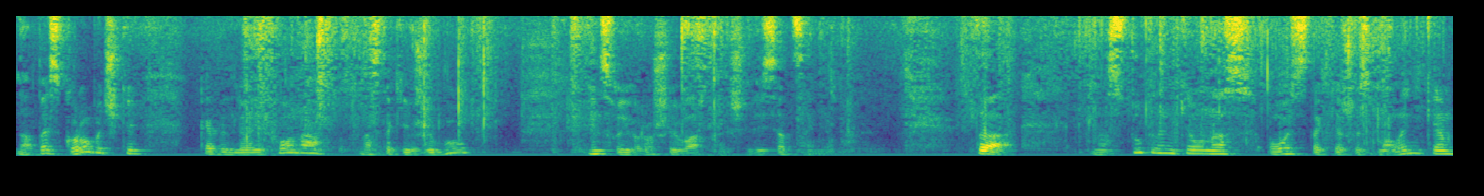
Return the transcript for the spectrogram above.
Да, без коробочки, кабель для айфона. У нас такий вже був. Він свої гроші вартий, 60 центів. Так, наступненьке у нас ось таке щось маленьке.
